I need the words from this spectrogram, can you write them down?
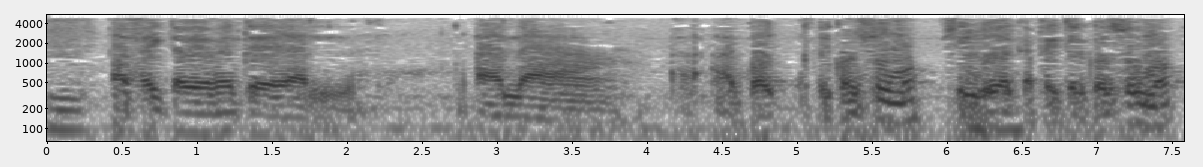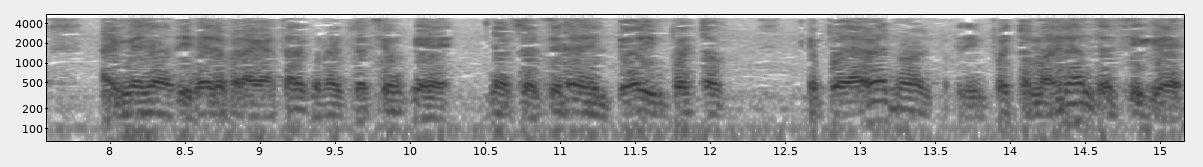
Mm. Afecta obviamente al, a la, al consumo, sin mm. duda que afecta el consumo. Hay menos dinero para gastar con la inflación que la inflación es el peor impuesto que puede haber, ¿no? el, impuesto más grande, así que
